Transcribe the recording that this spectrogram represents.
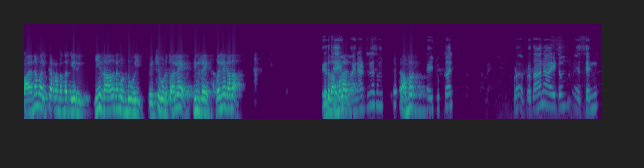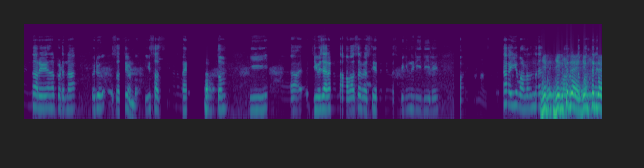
വനവൽക്കരണം എന്ന പേരിൽ ഈ സാധനം കൊണ്ടുപോയി വെച്ചു കൊടുത്തു. അല്ലേ ഇൻസേ അതല്ലേ കഥ? നമ്മളെ പ്രധാനമായിട്ടും സെന്ന എന്ന് അറിയപ്പെടുന്ന ഒരു സസ്യമുണ്ട്. ഈ സസ്യമാണ് മൊത്തം ഈ ജീവജാലങ്ങളുടെ ആവാസ വ്യവസ്ഥയെ തന്നെ നശിപ്പിക്കുന്ന രീതിയിൽ ഈ വളർന്ന് ജിൻസിന്റെ ജിൻസിന്റെ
